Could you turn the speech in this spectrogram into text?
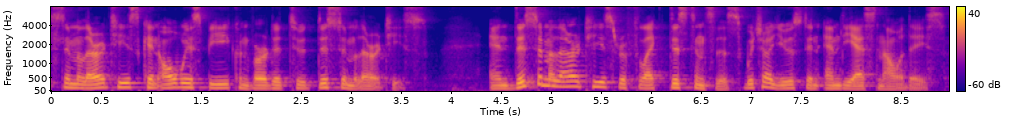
Similarities can always be converted to dissimilarities. And dissimilarities reflect distances, which are used in MDS nowadays.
